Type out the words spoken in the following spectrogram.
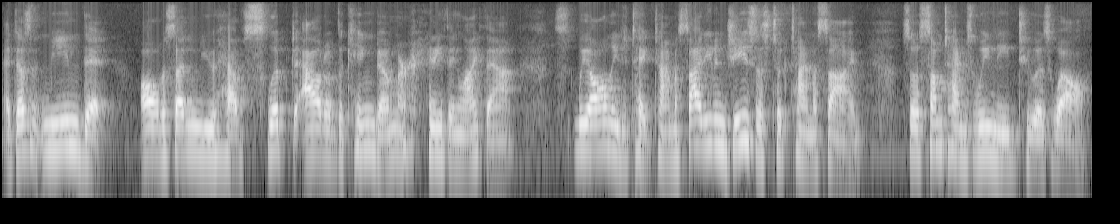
It doesn't mean that all of a sudden you have slipped out of the kingdom or anything like that. We all need to take time aside. Even Jesus took time aside. So sometimes we need to as well.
